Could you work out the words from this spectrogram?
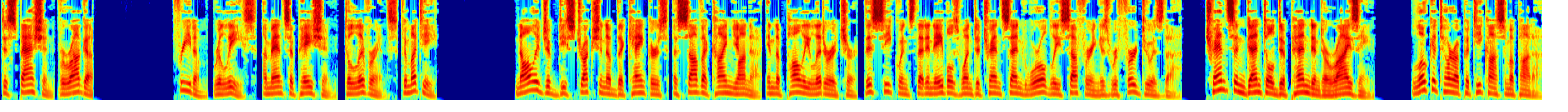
Dispassion viraga, Freedom, release, emancipation, deliverance Knowledge of destruction of the cankers in the Pali literature, this sequence that enables one to transcend worldly suffering is referred to as the transcendental dependent arising. Lokuttara Paticcasamuppada.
